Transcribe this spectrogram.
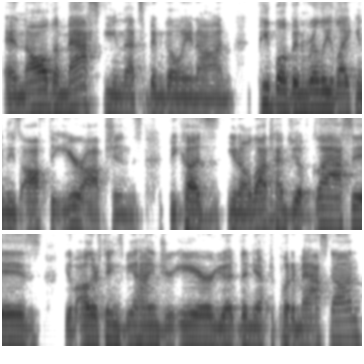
and all the masking that's been going on, people have been really liking these off the ear options because, you know, a lot of times you have glasses, you have other things behind your ear, you then you have to put a mask on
